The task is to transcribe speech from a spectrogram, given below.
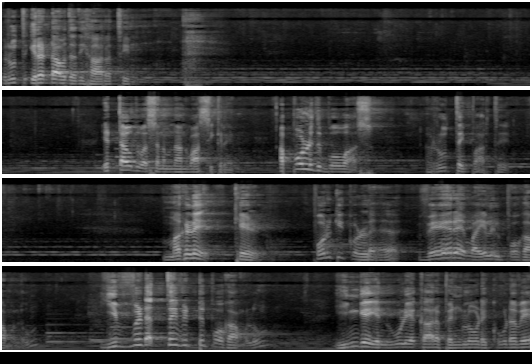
ரூத் இரண்டாவது அதிகாரத்தின் எட்டாவது வசனம் நான் வாசிக்கிறேன். அப்பொழுது போவாஸ் ரூத்தை பார்த்து மகளே கேள். பொறுக்கிக் கொள்ள வேற வயலில் போகாமலும் இவ்விடத்தை விட்டு போகாமலும் இங்கே என் ஊழியக்கார பெண்களோட கூடவே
